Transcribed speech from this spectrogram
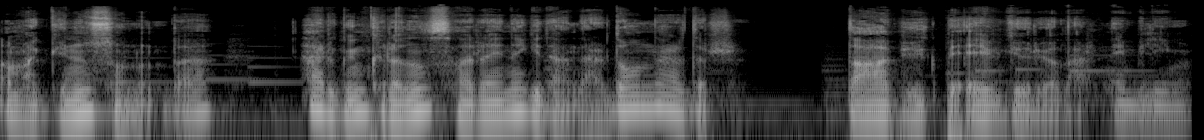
Ama günün sonunda her gün kralın sarayına gidenler de onlardır. Daha büyük bir ev görüyorlar ne bileyim.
